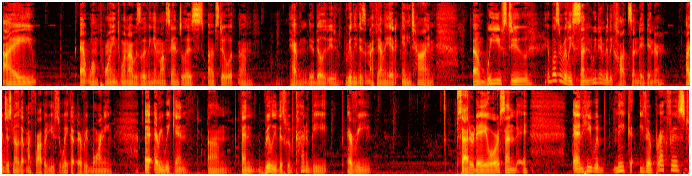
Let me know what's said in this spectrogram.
I, at one point when I was living in Los Angeles, I'm still um, having the ability to really visit my family at any time. Um, we used to. It wasn't really Sun. We didn't really call it Sunday dinner. I just know that my father used to wake up every morning, every weekend, um, and really this would kind of be every Saturday or Sunday. And he would make either breakfast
